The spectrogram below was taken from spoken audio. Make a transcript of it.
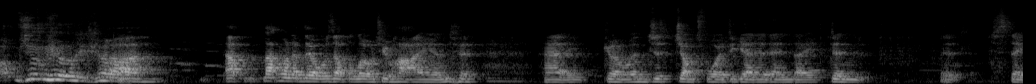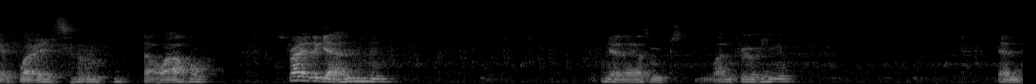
Oh, that, that one up there was up a little too high and I go and just jumped forward to get it and I didn't it stay in place that well. Let's try it again. Yeah, as we run through here. And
